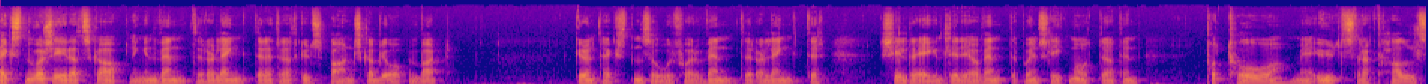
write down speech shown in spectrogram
Teksten vår sier at skapningen venter og lengter etter at Guds barn skal bli åpenbart. Grunntekstens ord for venter og lengter skildrer egentlig det å vente på en slik måte at en på tå med utstrakt hals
